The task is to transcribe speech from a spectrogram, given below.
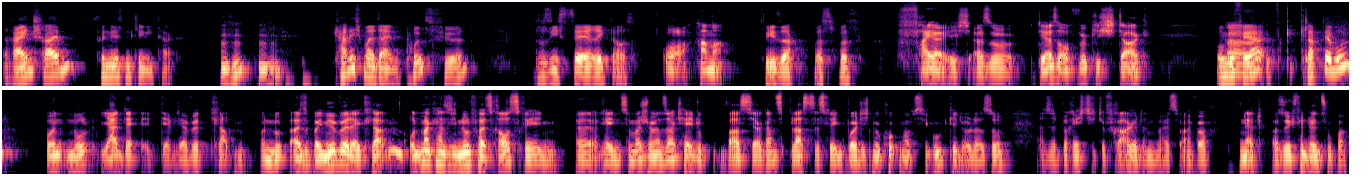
reinschreiben für den nächsten Kliniktag. Mhm, mhm. Kann ich mal deinen Puls fühlen? Du siehst sehr erregt aus. Oh, Hammer. Wie ist er? Was, was? Feier ich. Also, der ist auch wirklich stark. Ungefähr? Klappt der wohl? Und not, ja, der, der, der wird klappen. Und also bei mir wird er klappen und man kann sich notfalls rausreden. Äh, reden. Zum Beispiel, wenn man sagt, hey, du warst ja ganz blass, deswegen wollte ich nur gucken, ob es dir gut geht oder so. Also berechtigte Frage, dann weißt du einfach nett. Also ich finde den super.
